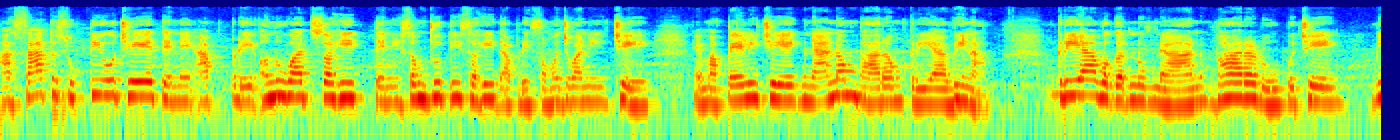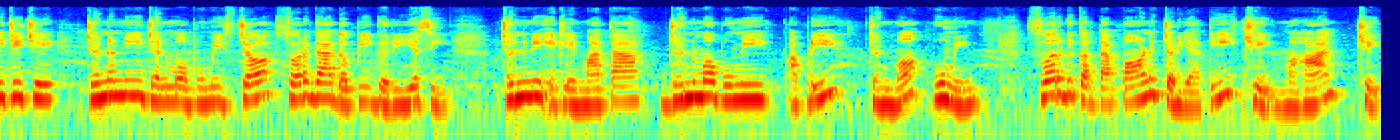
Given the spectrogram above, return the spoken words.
આ સાત સુક્તિઓ છે તેને આપણે અનુવાદ સહિત, તેની સમજૂતી સહિત આપણે સમજવાની છે. એમાં પહેલી છે, જ્ઞાનમ ભારમ ક્રિયા વિના. ક્રિયા વગરનું જ્ઞાન ભારરૂપ છે. બીજી છે, જનની જન્મભૂમિશ્ચ સ્વર્ગાદપી ગરીયસી. જનની એટલે માતા, જન્મભૂમિ આપણી જન્મભૂમિ. સ્વર્ગ કરતાં પણ ચડિયાતી છે, મહાન છે.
